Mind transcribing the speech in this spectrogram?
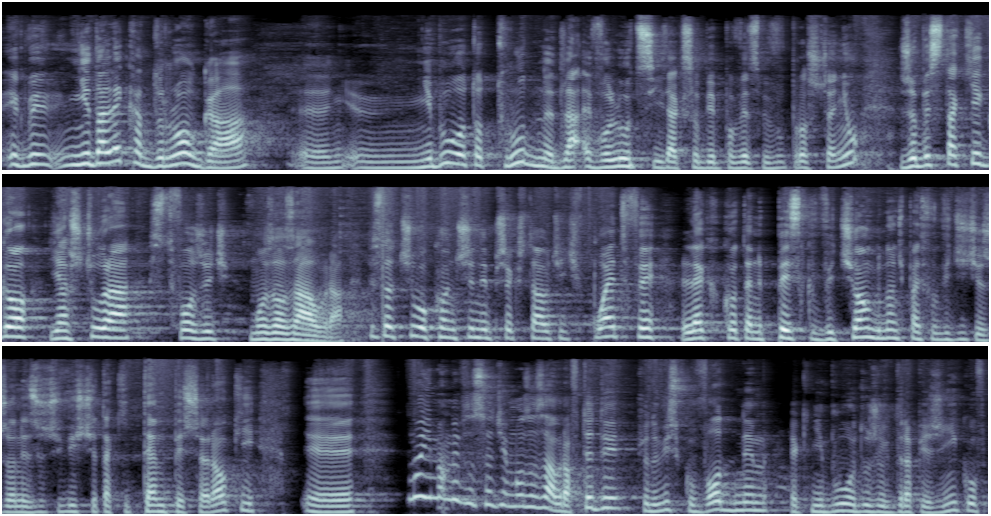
y, jakby niedaleka droga, y, nie było to trudne dla ewolucji, tak sobie powiedzmy w uproszczeniu, żeby z takiego jaszczura stworzyć mozazaura. Wystarczyło kończyny przekształcić w płetwy, lekko ten pysk wyciągnąć. Państwo widzicie, że on jest rzeczywiście taki tępy, szeroki. No i mamy w zasadzie mozozaura. Wtedy w środowisku wodnym, jak nie było dużych drapieżników,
